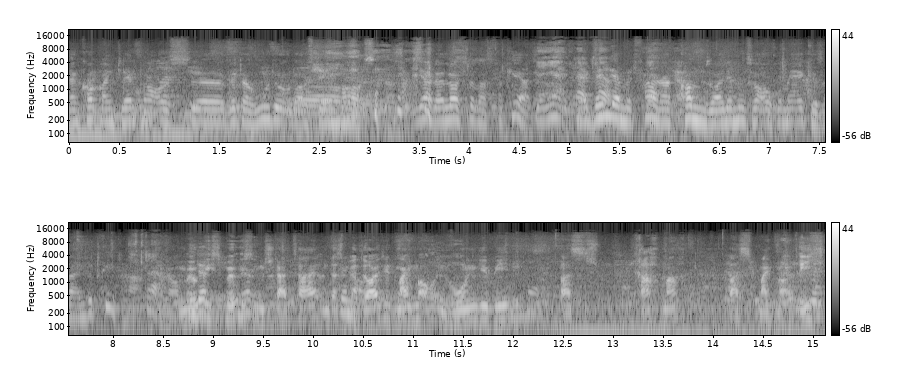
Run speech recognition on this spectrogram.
dann kommt mein Klempner aus äh, Witterhude oder aus oder so. Ja, da läuft doch was verkehrt. Ja, ja, klar, wenn klar. der mit Fahrrad kommen soll, dann muss er auch um die Ecke seinen Betrieb haben. Genau, möglichst, möglichst im Stadtteil. Und das Genau. bedeutet manchmal auch in Wohngebieten, was Krach macht, was manchmal riecht,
